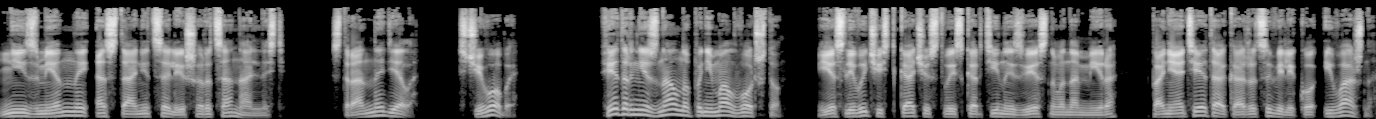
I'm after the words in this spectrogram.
неизменной останется лишь рациональность. Странное дело. С чего бы? Федор не знал, но понимал вот что. Если вычесть качество из картины известного нам мира, понятие это окажется велико и важно.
